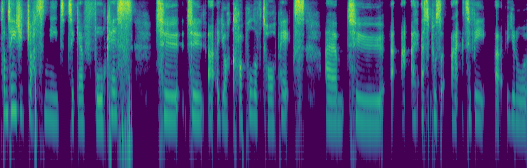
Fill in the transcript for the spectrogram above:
sometimes you just need to give focus to to uh, a couple of topics um, to I, I, suppose activate uh, you know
